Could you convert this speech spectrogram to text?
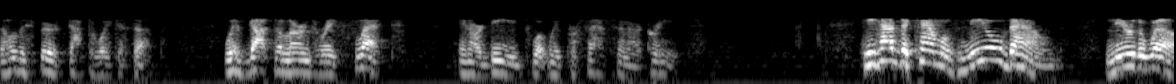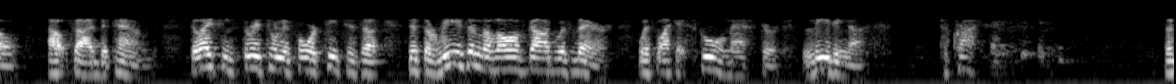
The Holy Spirit's got to wake us up. We've got to learn to reflect in our deeds what we profess in our creeds. He had the camels kneel down near the well outside the town. Galatians 3.24 teaches us that the reason the law of God was there was like a schoolmaster leading us to Christ. The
